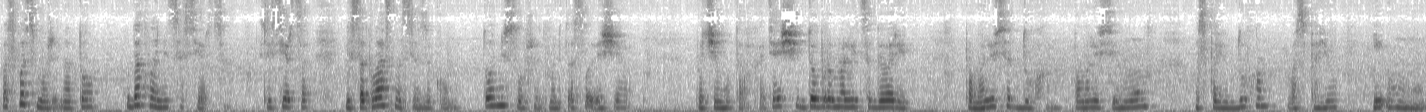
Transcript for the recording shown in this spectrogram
Господь смотрит на то, куда клонится сердце. Если сердце не согласно с языком, то он не слушает молитословящего. Почему-то хотящий добро молиться говорит, помолюсь от духом, помолюсь умом, воспою духом, воспою и умом.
